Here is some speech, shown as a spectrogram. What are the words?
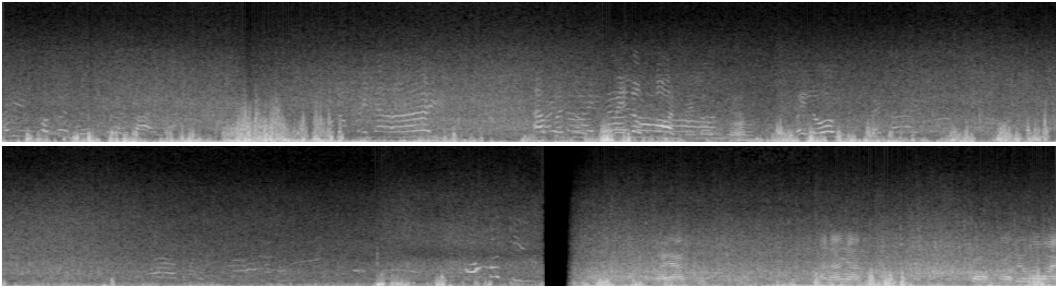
อลินเขาตื่นเต้นเกินไปไปเลยเอาไปเลยไปลงก่อนไปลง ฮะ ไปลงไปเลย มายังมานั่งยังเกาะเกาะเรือพอไว้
